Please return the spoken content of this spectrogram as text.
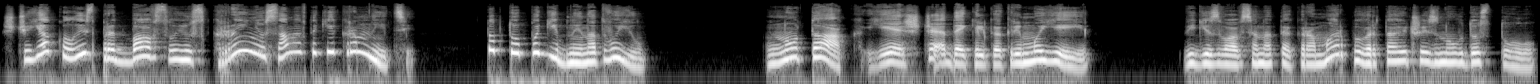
що я колись придбав свою скриню саме в такій крамниці, тобто подібний на твою. Ну, так, є ще декілька, крім моєї, відізвався на те крамар, повертаючись знов до столу.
